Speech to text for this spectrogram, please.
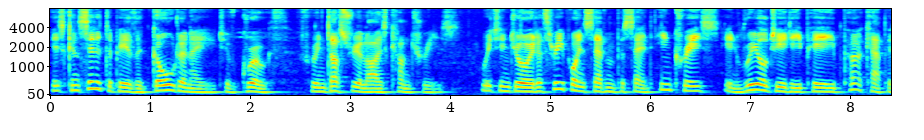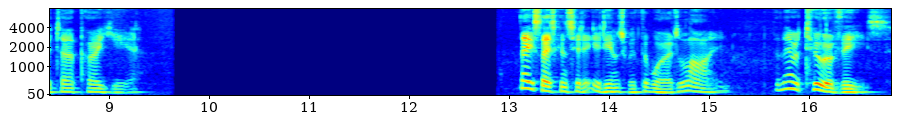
is considered to be the golden age of growth for industrialized countries which enjoyed a 3.7% increase in real GDP per capita per year. Next, let's consider idioms with the word line. And there are two of these.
